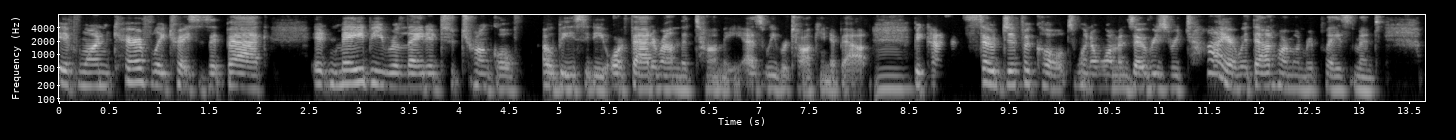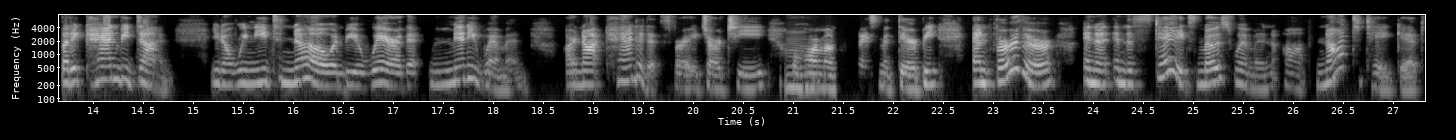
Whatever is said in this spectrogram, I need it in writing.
if one carefully traces it back it may be related to truncal obesity or fat around the tummy, as we were talking about, mm. because so difficult when a woman's ovaries retire without hormone replacement. But it can be done. You know, we need to know and be aware that many women are not candidates for HRT mm. or hormone replacement therapy. And further, in, a, in the States, most women opt not to take it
